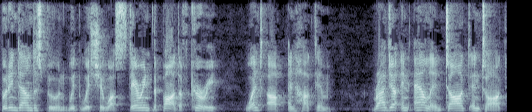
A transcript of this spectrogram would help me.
putting down the spoon with which she was stirring the pot of curry, went up and hugged him. Rajah and Allen talked and talked,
